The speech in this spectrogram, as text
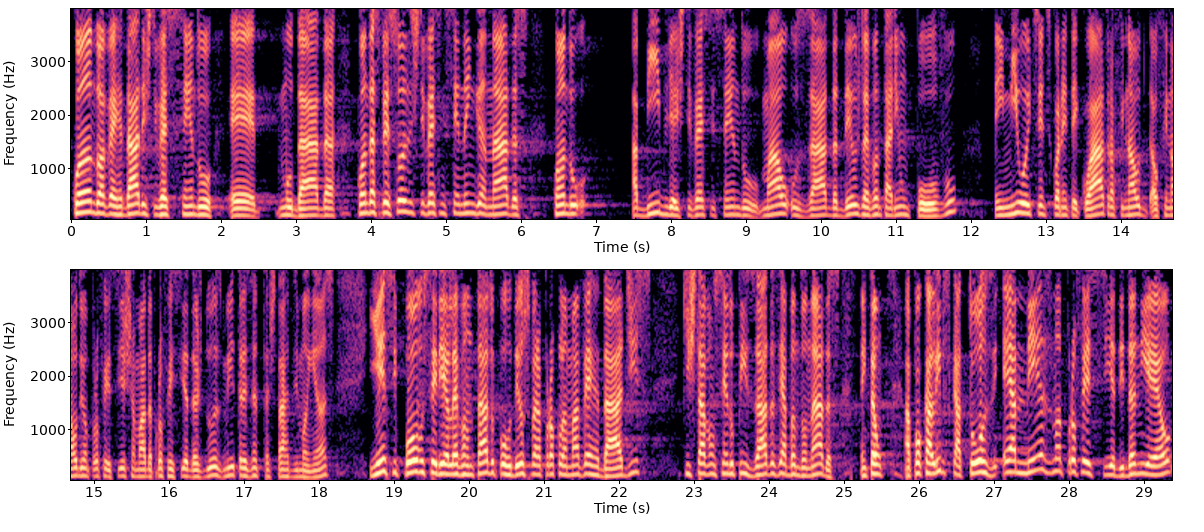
quando a verdade estivesse sendo é, mudada, quando as pessoas estivessem sendo enganadas, quando a Bíblia estivesse sendo mal usada, Deus levantaria um povo em 1844, ao final, ao final de uma profecia chamada Profecia das 2.300 tardes e manhãs, e esse povo seria levantado por Deus para proclamar verdades que estavam sendo pisadas e abandonadas. Então, Apocalipse 14 é a mesma profecia de Daniel,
